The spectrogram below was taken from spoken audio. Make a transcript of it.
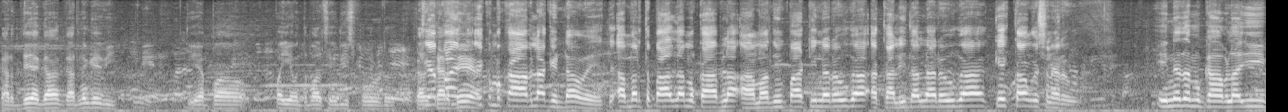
ਕਰਦੇ ਆ ਗਾਂ ਕਰਨਗੇ ਵੀ। ਤੇ ਆਪਾਂ ਭਾਈ ਅਮਰਤਪਾਲ ਸਿੰਘ ਦੀ ਸਪੋਰਟ ਜੇ ਆਪਾਂ ਕਰਦੇ ਇੱਕ- ਆ ਇੱਕ ਮੁਕਾਬਲਾ ਗਿੰਡਾ ਹੋਵੇ ਤੇ ਅਮਰਤਪਾਲ ਦਾ ਮੁਕਾਬਲਾ ਆਮ ਆਦਮੀ ਪਾਰਟੀ ਨਾਲ ਰਹੂਗਾ ਅਕਾਲੀ ਦਲ ਨਾਲ ਰਹੂਗਾ ਕਿ ਕਾਂਗਰਸ ਨਾਲ ਰਹੂਗਾ? ਇਹਨਾਂ ਦਾ ਮੁਕਾਬਲਾ ਜੀ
